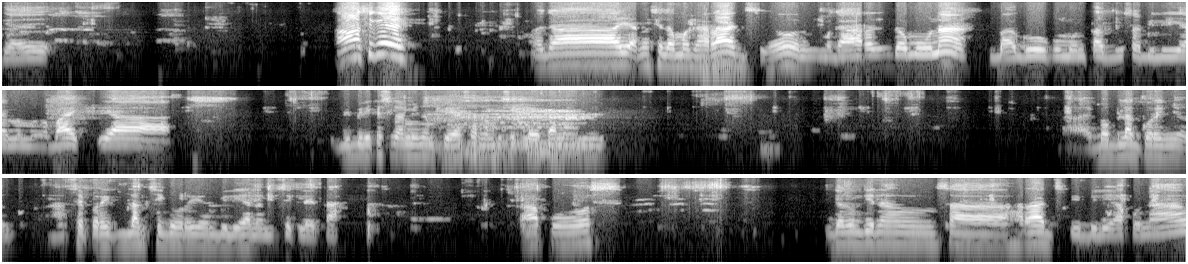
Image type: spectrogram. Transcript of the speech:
Gaya. Ah, sige. Magaya na silang mag-garage. Yun. Mag-garage daw muna bago pumunta doon sa bilihan ng mga bike. Kaya Bibili kasi kami ng piyesa ng bisikleta namin. Ah, iba-vlog ko rin yun. Ah, separate vlog siguro yung bilihan ng bisikleta. Tapos, ganun din ang sa Harads, bibili ako ng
